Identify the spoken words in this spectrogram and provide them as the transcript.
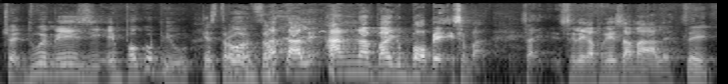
cioè due mesi e un poco più, Che stronzo. con la tale Anna Barbò. Beh, insomma, sai, se l'era presa male. Sì.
